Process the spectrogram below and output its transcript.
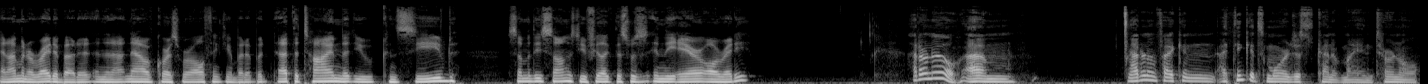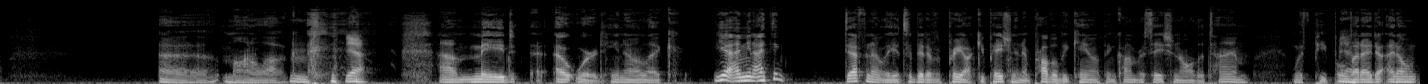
And I'm going to write about it. And then uh, now, of course, we're all thinking about it. But at the time that you conceived some of these songs? Do you feel like this was in the air already? I don't know. Um, I don't know if I can. I think it's more just kind of my internal uh, monologue, Yeah. um, made outward. You know, like yeah. I mean, I think definitely it's a bit of a preoccupation, and it probably came up in conversation all the time with people. Yeah. But I don't.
